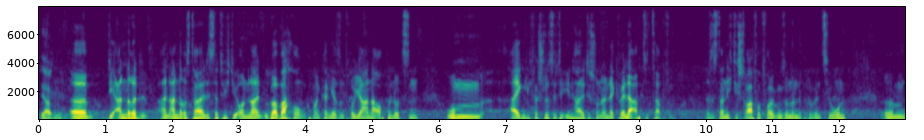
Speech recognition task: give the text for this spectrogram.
ja, genau. Ähm, die andere, ein anderes Teil ist natürlich die Online-Überwachung. Man kann ja so einen Trojaner auch benutzen, um eigentlich verschlüsselte Inhalte schon an der Quelle abzuzapfen. Das ist dann nicht die Strafverfolgung, sondern eine Prävention. Ähm,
